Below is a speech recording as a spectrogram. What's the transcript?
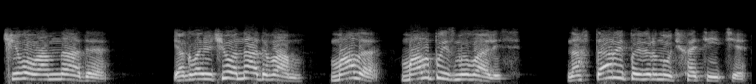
Чего вам надо? Я говорю, чего надо вам? Мало? Мало поизмывались? На старый повернуть хотите?»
